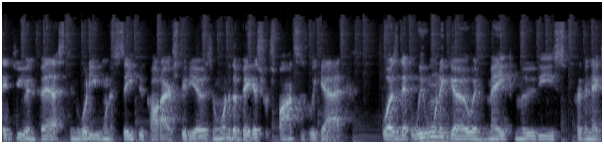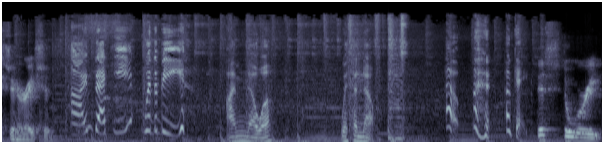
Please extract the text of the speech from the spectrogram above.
did you invest and what do you want to see through Called Higher Studios. And one of the biggest responses we got was that we want to go and make movies for the next generation. I'm Becky with a B. I'm Noah with a no. Okay. This story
